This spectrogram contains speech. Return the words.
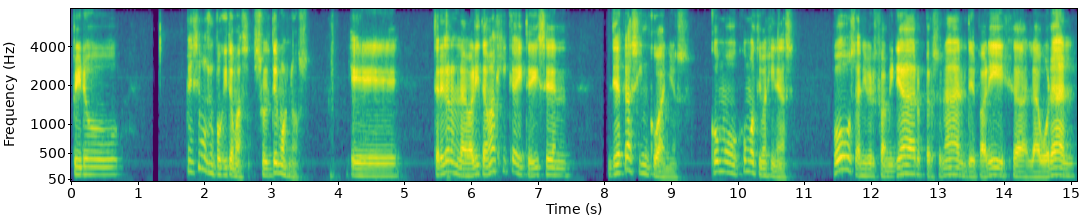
pero pensemos un poquito más, soltémonos. Eh, te regalan la varita mágica y te dicen, de acá a cinco años, ¿cómo, cómo te imaginas? Vos a nivel familiar, personal, de pareja, laboral,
